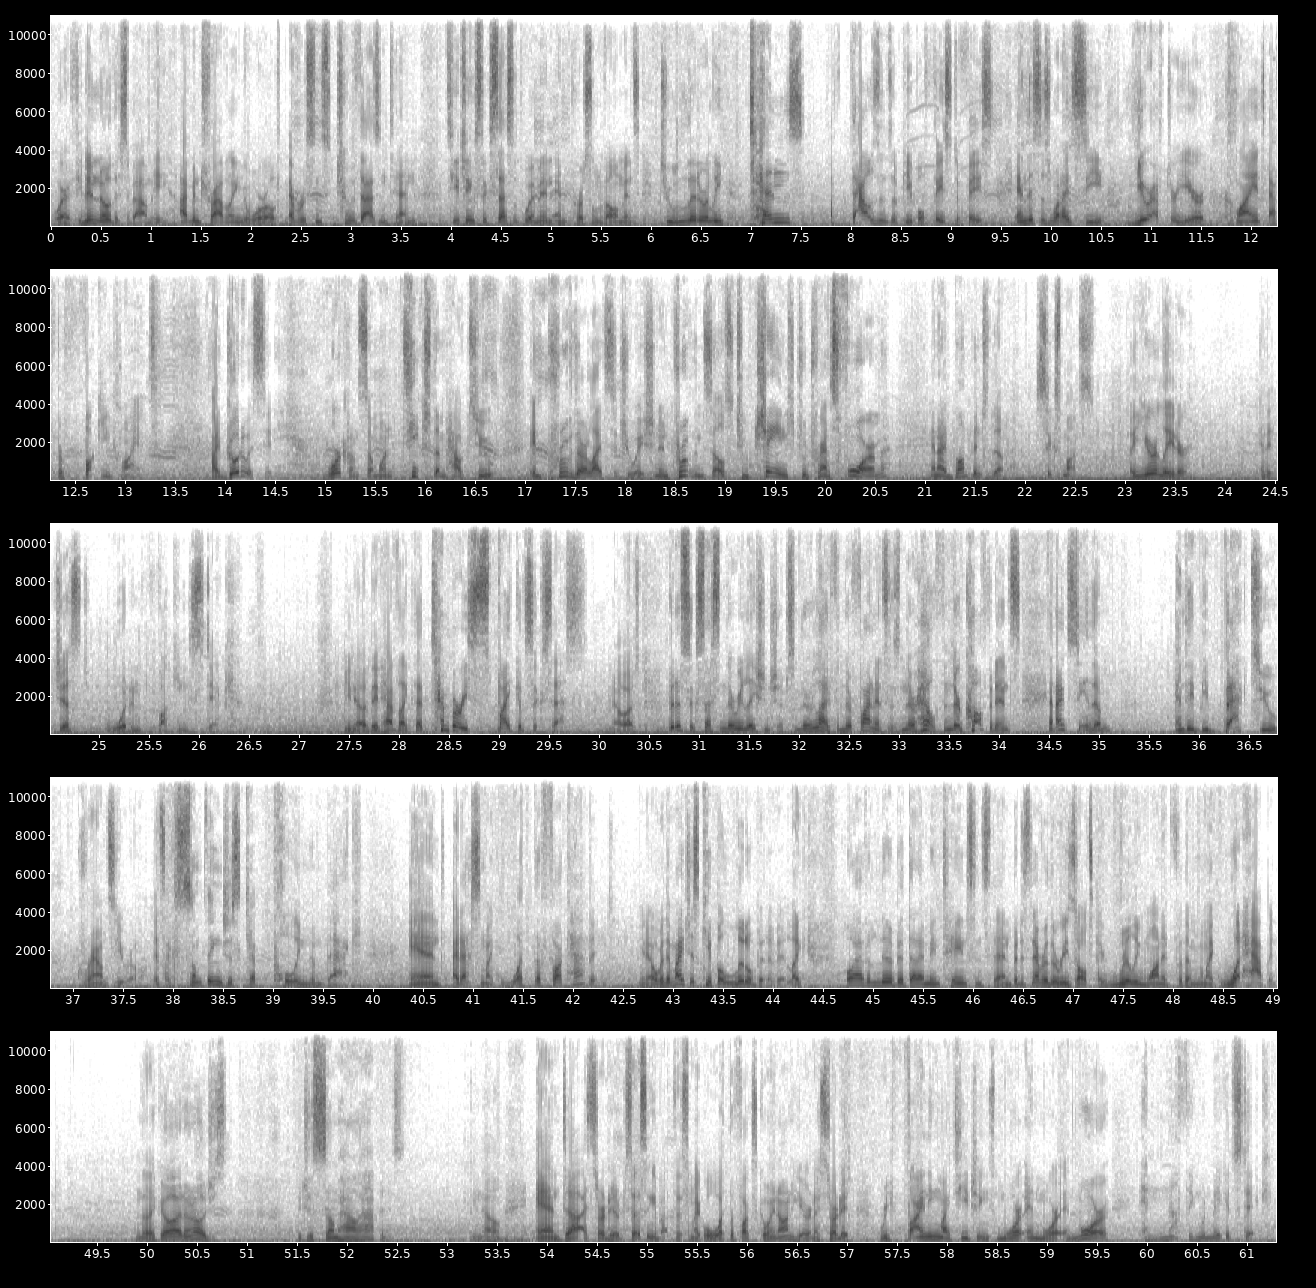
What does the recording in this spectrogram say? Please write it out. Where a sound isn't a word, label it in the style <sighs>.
Where, if you didn't know this about me, I've been traveling the world ever since 2010, teaching success with women and personal development to literally tens of thousands of people face to face. And this is what I'd see year after year, client after fucking client. I'd go to a city, work on someone, teach them how to improve their life situation, improve themselves, to change, to transform, and I'd bump into them six months, a year later, and it just wouldn't fucking stick. You know, they'd have like that temporary spike of success, you know, a bit of success in their relationships, in their life, in their finances, in their health, in their confidence, and I'd see them and they'd be back to ground zero. It's like something just kept pulling them back. And I'd ask them like, what the fuck happened? You know, or they might just keep a little bit of it. Like, oh, I have a little bit that I maintained since then, but it's never the results I really wanted for them. And I'm like, what happened? And they're like, oh, I don't know, just it just somehow happens you know? And uh, I started obsessing about this. I'm like, well, what the fuck's going on here? And I started refining my teachings more and more and more, and nothing would make it stick.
